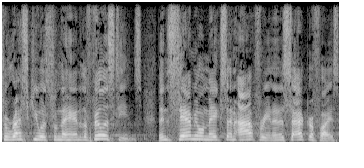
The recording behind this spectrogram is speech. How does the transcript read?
to rescue us from the hand of the Philistines. Then Samuel makes an offering and a sacrifice,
